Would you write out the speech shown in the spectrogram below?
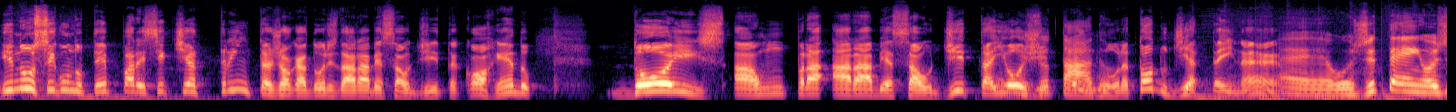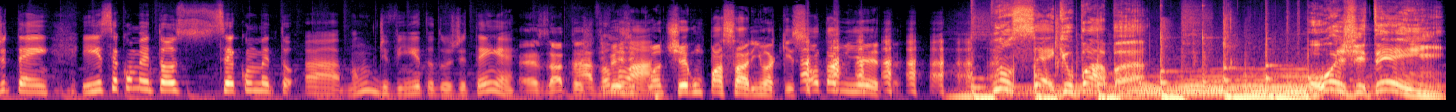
e no segundo tempo parecia que tinha 30 jogadores da Arábia Saudita correndo 2 a 1 para a Arábia Saudita. E O hoje resultado. tem, Loura. Todo dia tem, né? É, hoje tem, hoje tem. E você comentou, você comentou. Ah, vamos de vinheta do hoje tem, é? É, exato. Ah, de vez lá. em quando chega um passarinho aqui. Solta a vinheta. No Segue o Baba. Hoje tem.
